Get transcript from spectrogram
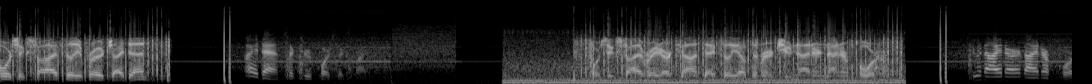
465, Philly approach, ident. Ident, 63465. 465, radar contact, Philly altimeter 29er, 9er 4. 29er, 9er 4,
